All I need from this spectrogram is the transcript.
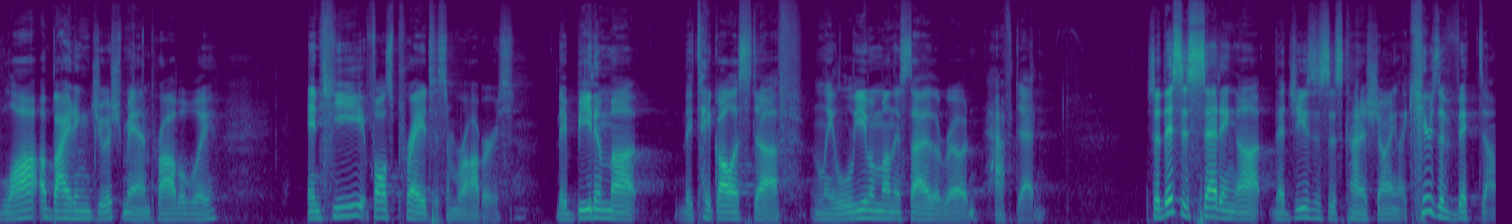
law abiding Jewish man, probably. And he falls prey to some robbers. They beat him up, they take all his stuff, and they leave him on the side of the road, half dead. So this is setting up that Jesus is kind of showing like here's a victim.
